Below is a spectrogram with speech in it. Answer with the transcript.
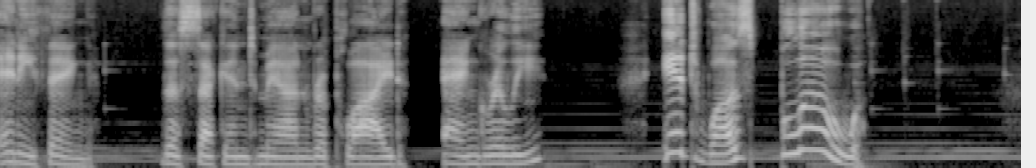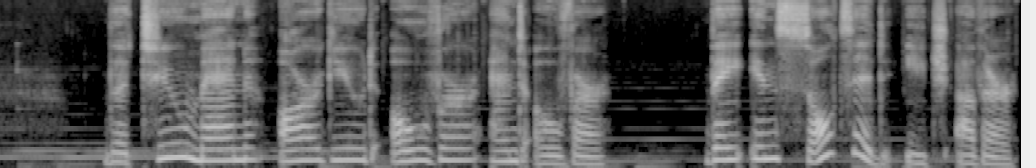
anything, the second man replied angrily. It was blue. The two men argued over and over. They insulted each other.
